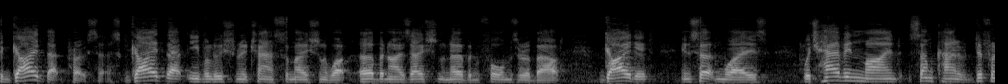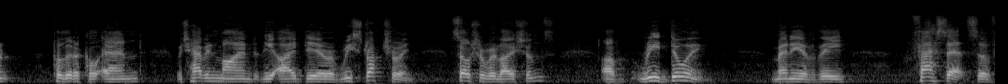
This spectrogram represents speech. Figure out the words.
to guide that process, guide that evolutionary transformation of what urbanization and urban forms are about, guide it in certain ways which have in mind some kind of different political end, which have in mind the idea of restructuring social relations, of redoing many of the facets of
